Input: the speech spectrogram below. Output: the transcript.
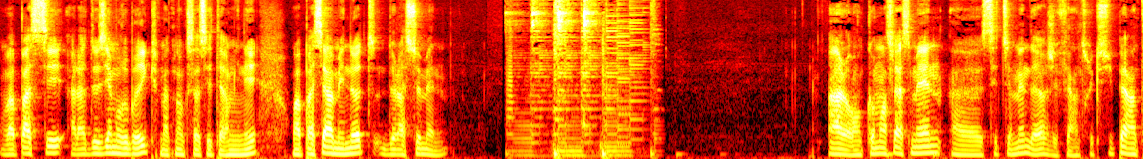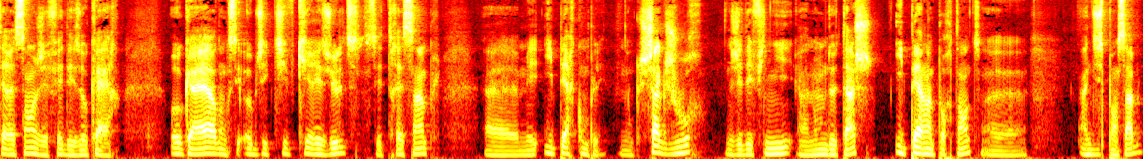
on va passer à la deuxième rubrique, maintenant que ça s'est terminé. On va passer à mes notes de la semaine. Alors, on commence la semaine. Euh, cette semaine, d'ailleurs, j'ai fait un truc super intéressant. J'ai fait des OKR. OKR, donc c'est Objective Key Results. C'est très simple, euh, mais hyper complet. Donc, chaque jour, j'ai défini un nombre de tâches hyper importantes, euh, indispensables,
